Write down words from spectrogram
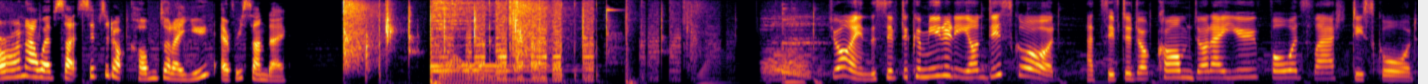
or on our website sifter.com.au every Sunday. Join the Sifter community on Discord at sifter.com.au forward slash Discord.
